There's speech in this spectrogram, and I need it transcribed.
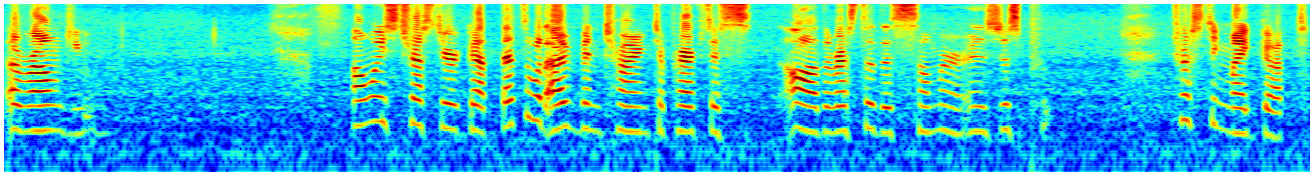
around you. Always trust your gut. That's what I've been trying to practice uh, the rest of this summer is just trusting my gut.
